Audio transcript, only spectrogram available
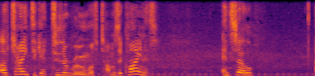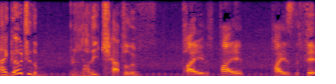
of trying to get to the room of Thomas Aquinas. And so I go to the bloody chapel of Pius, Pius, Pius V,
